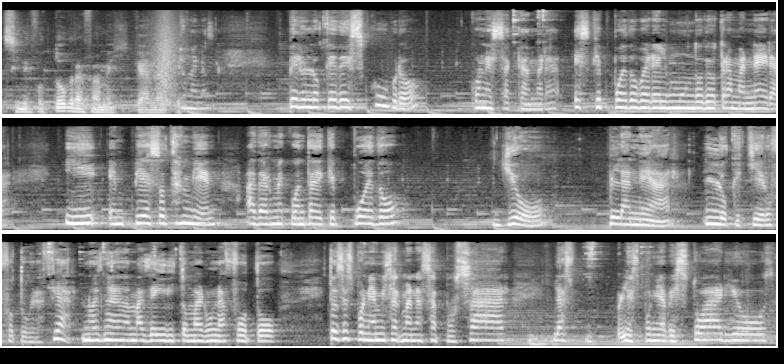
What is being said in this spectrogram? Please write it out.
cinefotógrafa mexicana. Menos. Pero lo que descubro con esa cámara es que puedo ver el mundo de otra manera y empiezo también a darme cuenta de que puedo yo planear lo que quiero fotografiar. No es nada más de ir y tomar una foto. Entonces ponía a mis hermanas a posar, las, les ponía vestuarios,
